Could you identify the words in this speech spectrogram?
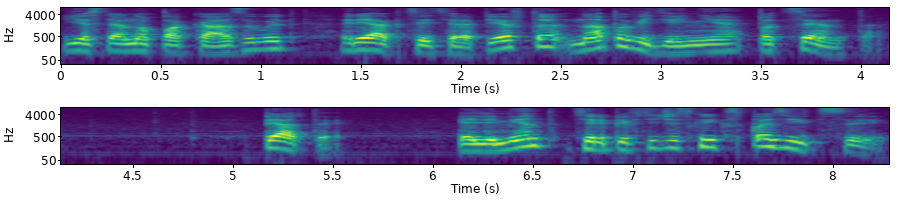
если оно показывает реакции терапевта на поведение пациента. Пятое. Элемент терапевтической экспозиции,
